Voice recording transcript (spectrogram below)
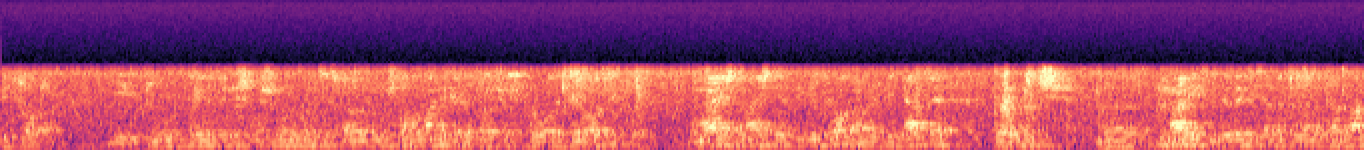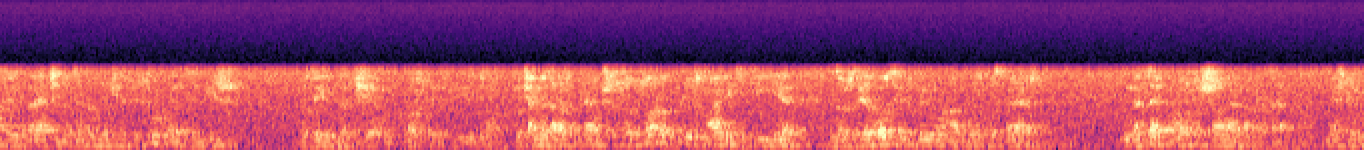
відсоток. І тому прийнято рішення, що ми рухаємося в сторону нічного Мавіка для того, щоб проводити розвідку. Бо маєш, не маєш ти дрона, але підняти е, рубіч Мавік і дивитися на кілометра два-три вперед, чи до тебе вночі хтось рухається, більш потрібно, чим просто дрон. Хоча ми зараз купуємо 640 плюс Мавік, який є завжди розвідкою або спостереженням. І на це просто шалена потреба. Я ж кажу,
